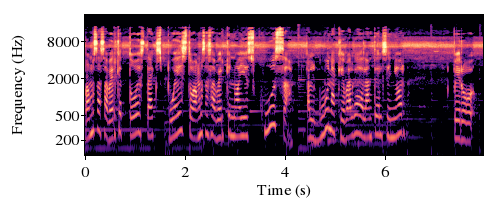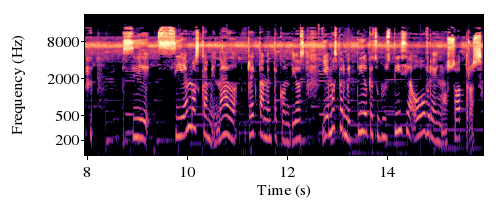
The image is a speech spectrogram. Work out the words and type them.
Vamos a saber que todo está expuesto, vamos a saber que no hay excusa alguna que valga delante del Señor. Pero si, si hemos caminado rectamente con Dios y hemos permitido que su justicia obre en nosotros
